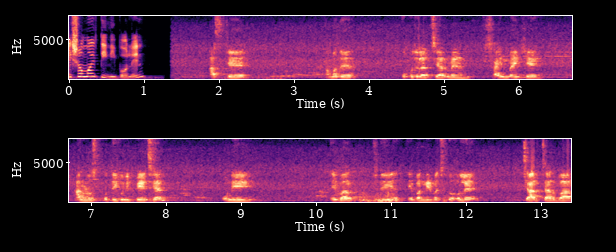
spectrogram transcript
এ সময় তিনি বলেন, আজকে আমাদের উপজেলার চেয়ারম্যান শাহিন ভাইকে আনারস প্রতীক উনি পেয়েছেন। উনি এবার যদি এবার নির্বাচিত হলে চার চারবার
